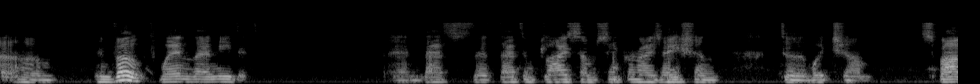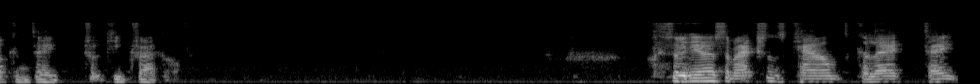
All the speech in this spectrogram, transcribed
um, invoked when they're needed. And that's that, that implies some synchronization to which um, Spark can take tr keep track of. So here are some actions, count, collect, take,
